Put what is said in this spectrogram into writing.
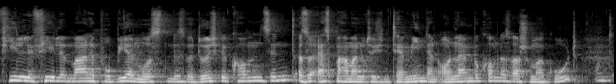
viele, viele Male probieren mussten, bis wir durchgekommen sind. Also erstmal haben wir natürlich einen Termin dann online bekommen, das war schon mal gut. Und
